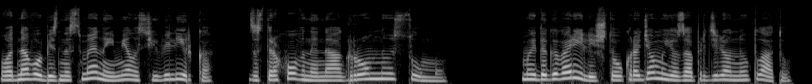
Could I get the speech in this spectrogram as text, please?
У одного бизнесмена имелась ювелирка, застрахованная на огромную сумму. Мы договорились, что украдем ее за определенную плату.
